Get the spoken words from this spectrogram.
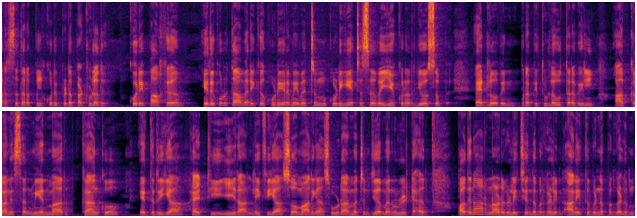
அரசு தரப்பில் குறிப்பிடப்பட்டுள்ளது. குறிப்பாக இதுகுறித்து அமெரிக்க குடியுரிமை மற்றும் குடியேற்ற சேவை இயக்குனர் யோசப் எட்லோவின் பிறப்பித்துள்ள உத்தரவில் Afghanistan Myanmar Congo Eritrea Haiti Iran Libya Somalia Sudan மற்றும் ஜெர்மன் உள்ளிட்ட பதினாறு நாடுகளைச் சேர்ந்தவர்களின் அனைத்து விண்ணப்பங்களும்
